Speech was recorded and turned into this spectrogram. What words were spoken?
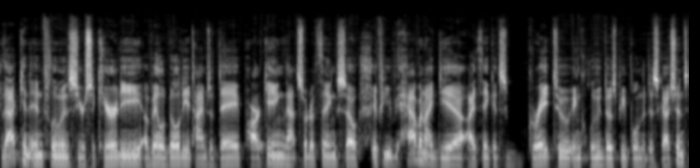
that can influence your security, availability at times of day, parking, that sort of thing. So if you have an idea, I think it's great to include those people in the discussions,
